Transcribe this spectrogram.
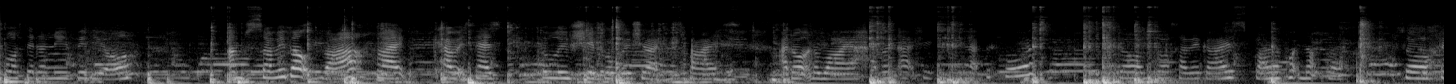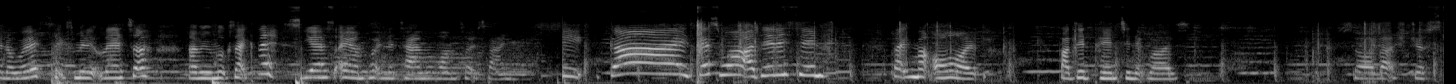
posted a new video. I'm sorry about that. Like how it says Bellusci Bellusci like twice. I don't know why I haven't actually seen that before. So I'm so sorry guys, but I'm putting that there. So anyway, six minutes later, my room looks like this. Yes, I am putting the timer on, so it's fine. Hey, guys, guess what? I did this in like my art. But I did painting it guys. So that's just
